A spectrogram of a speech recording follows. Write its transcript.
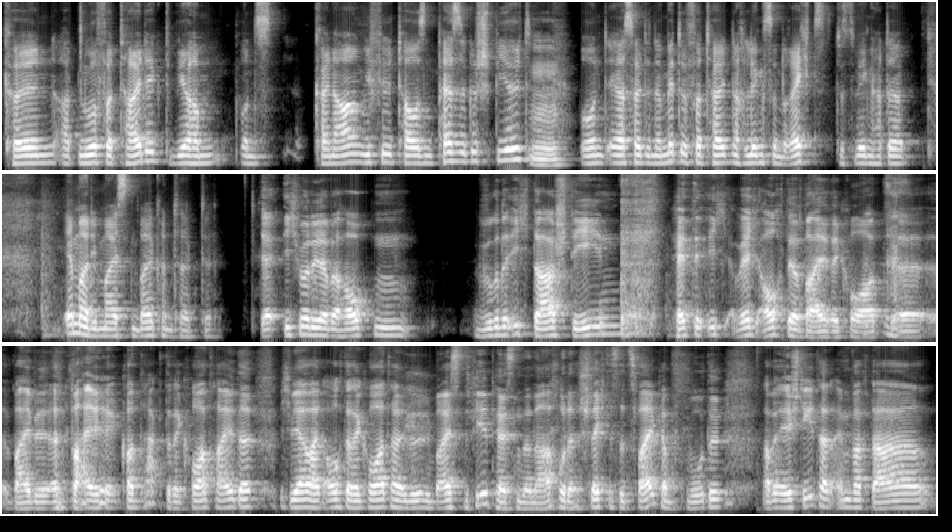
Köln hat nur verteidigt, wir haben uns keine Ahnung wie viel tausend Pässe gespielt mhm. und er ist halt in der Mitte verteilt nach links und rechts, deswegen hat er immer die meisten Ballkontakte. Ja, ich würde ja behaupten, würde ich da stehen, hätte ich, wäre ich auch der Ballrekord, äh, Ball, Ballkontaktrekordhalter. Ich wäre halt auch der Rekordhalter in den meisten Fehlpässen danach oder schlechteste Zweikampfquote. Aber er steht halt einfach da,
